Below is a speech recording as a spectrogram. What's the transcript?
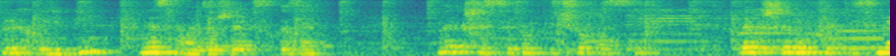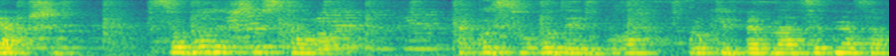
при ходьбі? Не знаю навіть, як сказати. Легше себе почувати, легше рухатись, м'якше. Свободи в суставах. Такої свободи, як була років 15 назад.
